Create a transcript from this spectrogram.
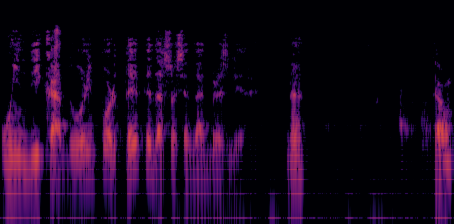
um indicador importante da sociedade brasileira. Né? Então,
